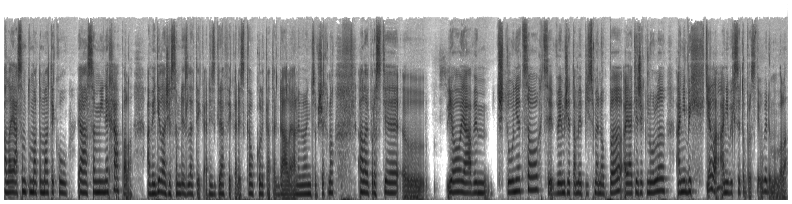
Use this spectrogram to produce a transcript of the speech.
Ale já jsem tu matematiku, já jsem ji nechápala a věděla, že jsem dysletik a dysgrafik a dyskalkulik a tak dále, já nevím ani co všechno, ale prostě uh, jo, já vím, čtu něco, chci, vím, že tam je písmeno P a já ti řeknu L, ani bych chtěla, mhm. ani bych si to prostě uvědomovala.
